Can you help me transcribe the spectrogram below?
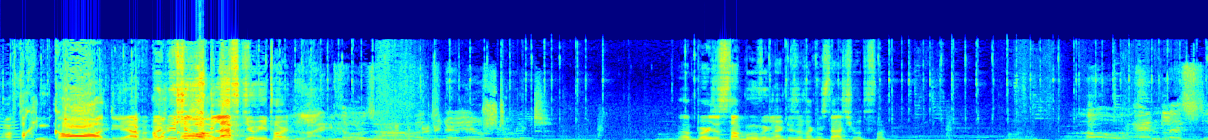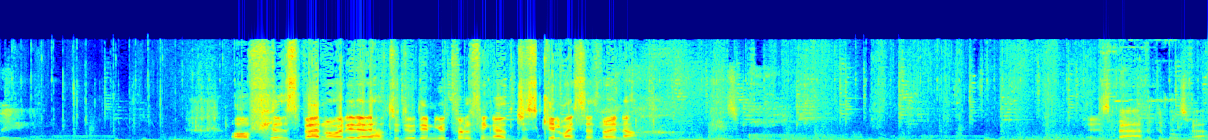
I'm a fucking god, dude. yeah, I'm but maybe you should god. walk left, you retard. Like. That bird just stopped moving like he's a fucking statue. What the fuck? Oh, endlessly. Oh, feels bad. Now, why did I have to do the neutral thing? I'll just kill myself right now. Bad. It's bad.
